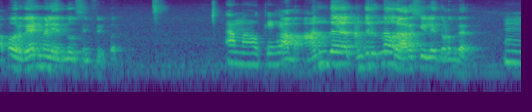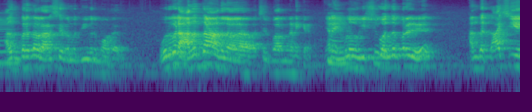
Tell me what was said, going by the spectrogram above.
அப்போ அவர் வேன் மேல இருந்து ஒரு செல்ஃபி எடுப்பார். ஆமா ஓகே ஆமா அந்த அங்க இருந்து தான் ஒரு அரசியலே தொடங்குறாரு. அதுக்கு பிறகு அவர் அரசியல் ரொம்ப தீவிரமா வராரு ஒருவேளை அதை தான் அதுல வச்சிருப்பாருன்னு நினைக்கிறேன். ஏன்னா. இவ்வளவு இஷ்யூ வந்த பிறகு அந்த காட்சியை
